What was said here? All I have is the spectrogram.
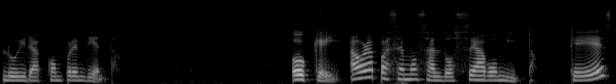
lo irá comprendiendo. Ok, ahora pasemos al doceavo mito, que es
